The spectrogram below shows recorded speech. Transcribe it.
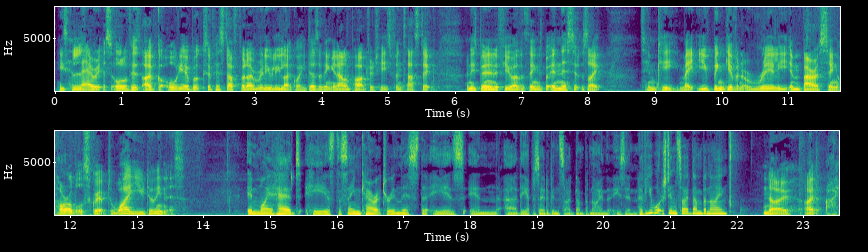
He's hilarious. All of his, I've got audiobooks of his stuff, and I really, really like what he does. I think in Alan Partridge, he's fantastic, and he's been in a few other things. But in this, it was like, Tim Key, mate, you've been given a really embarrassing, horrible script. Why are you doing this? In my head, he is the same character in this that he is in uh, the episode of Inside Number Nine that he's in. Have you watched Inside Number Nine? No, I'd, I,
